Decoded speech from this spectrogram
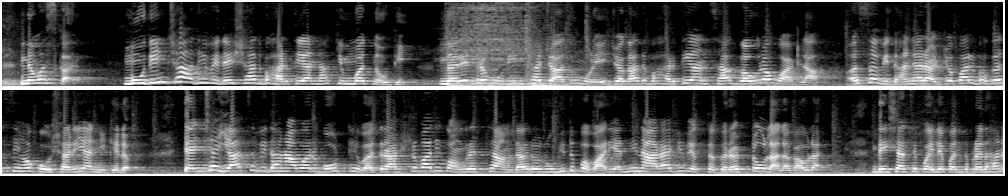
नमस्कार. मोदींच्या आधी विदेशात भारतीयांना किंमत नव्हती. नरेंद्र मोदींच्या जादूमुळे जगात भारतीयांचा गौरव वाढला असं विधान राज्यपाल भगतसिंह कोश्यारी यांनी केलं. त्यांच्या याच विधानावर बोट ठेवत राष्ट्रवादी काँग्रेसचे आमदार रोहित पवार यांनी नाराजी व्यक्त करत टोला लगावलाय. देशाचे पहिले पंतप्रधान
